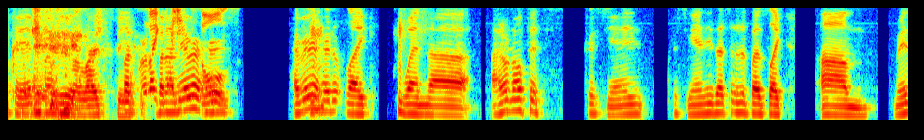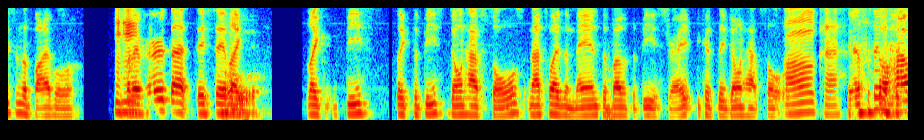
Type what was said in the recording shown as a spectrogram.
Okay, constantly at light speed. But- We're like But have you ever heard- Have you ever Mhm. heard of like when uh I don't know if it's Christianity Christianity that says it, but it's like um maybe it's in the Bible. But Mhm. I've heard that they say like like beasts like the beasts don't have souls, and that's why the man's above the beast, right? Because they don't have souls. Oh, okay. yeah, that's the thing. so with how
